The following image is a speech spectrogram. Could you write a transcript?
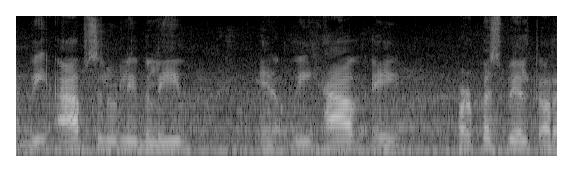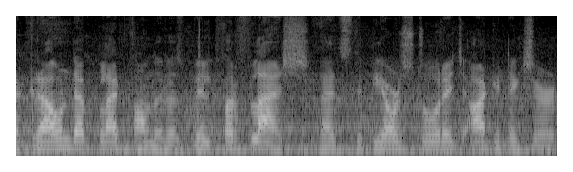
And we absolutely believe you know, we have a purpose-built or a ground-up platform that was built for Flash, that's the pure storage architecture,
